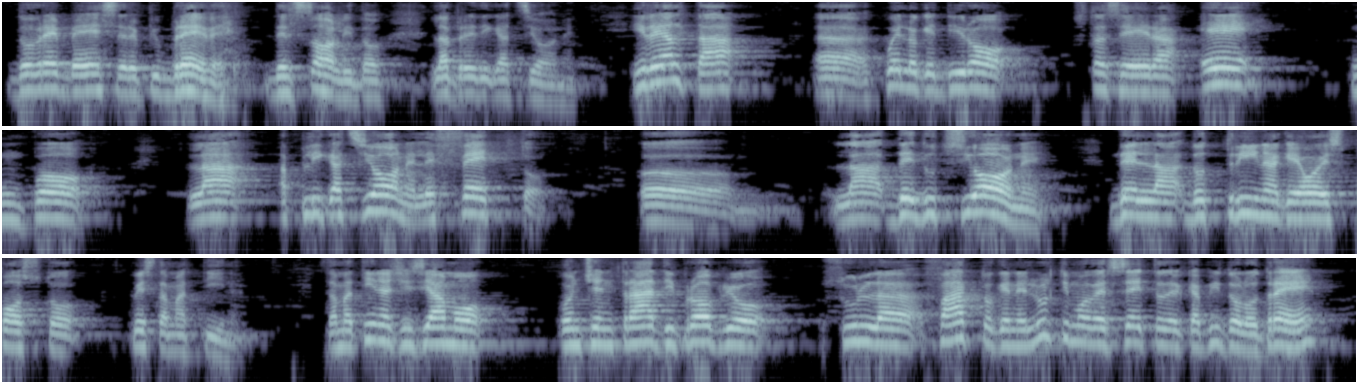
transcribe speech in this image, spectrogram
dovrebbe essere più breve del solito la predicazione. In realtà eh, quello che dirò stasera è un po' l'applicazione, l'effetto, eh, la deduzione della dottrina che ho esposto questa mattina. Stamattina ci siamo concentrati proprio sul fatto che nell'ultimo versetto del capitolo 3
